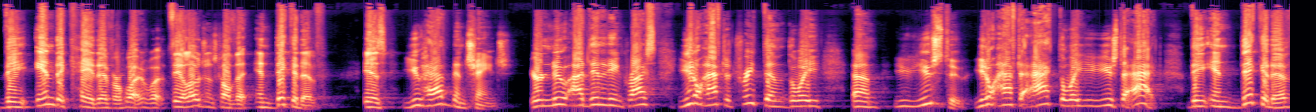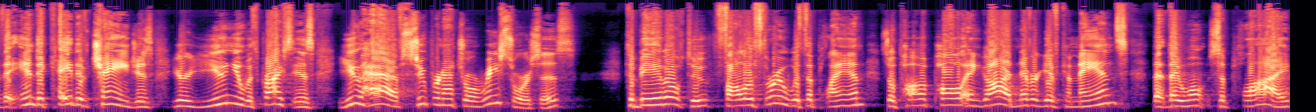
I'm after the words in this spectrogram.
the indicative, or what, what theologians call the indicative." Is you have been changed. Your new identity in Christ, you don't have to treat them the way um, you used to. You don't have to act the way you used to act. The indicative, the indicative change is your union with Christ is you have supernatural resources to be able to follow through with the plan. So Paul, Paul and God never give commands that they won't supply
